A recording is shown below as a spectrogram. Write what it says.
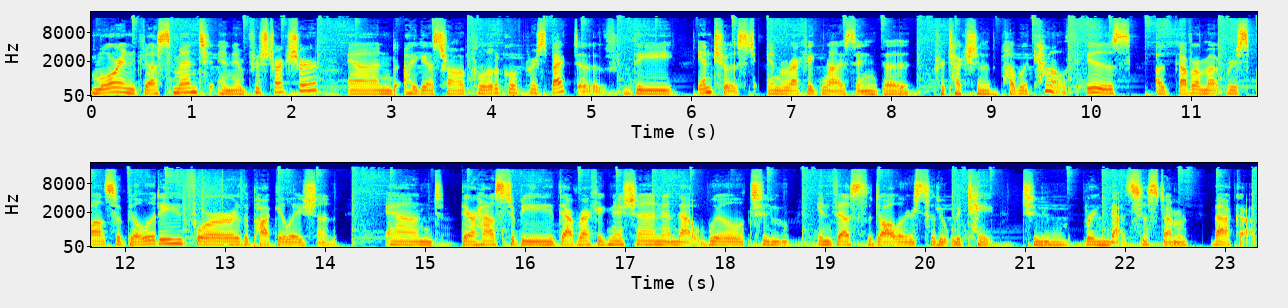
more investment in infrastructure. And I guess from a political perspective, the interest in recognizing the protection of public health is a government responsibility for the population. And there has to be that recognition and that will to invest the dollars that it would take to bring that system back up.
